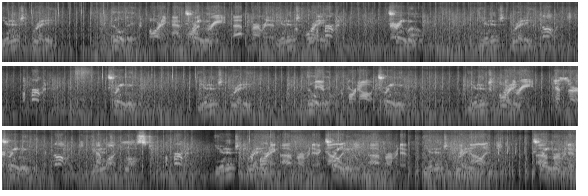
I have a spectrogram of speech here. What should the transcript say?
Unit ready. Building. Reporting. At Training. Agreed. Affirmative. Unit Reporting. ready. Affirmative. Training. Unit ready. Acknowledged. Affirmative. Training. Unit ready. Building. Vehicle report knowledge. Training. Unit ready. Agreed. Yes, sir. Training. Acknowledged. At Unit once. lost. Affirmative. Unit ready. Reporting. Affirmative. Acknowledged. Training. Affirmative. Unit ready. Acknowledged. Training. Affirmative.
